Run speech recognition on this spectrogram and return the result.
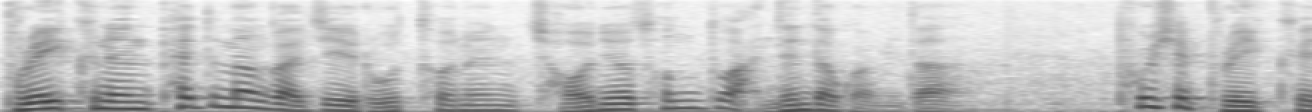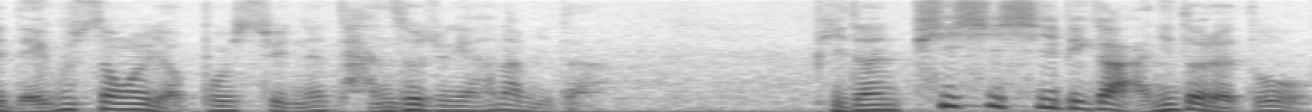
브레이크는 패드만 가지 로터는 전혀 손도 안 된다고 합니다. 포르쉐 브레이크의 내구성을 엿볼 수 있는 단서 중에 하나입니다. 비단 PCCB가 아니더라도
